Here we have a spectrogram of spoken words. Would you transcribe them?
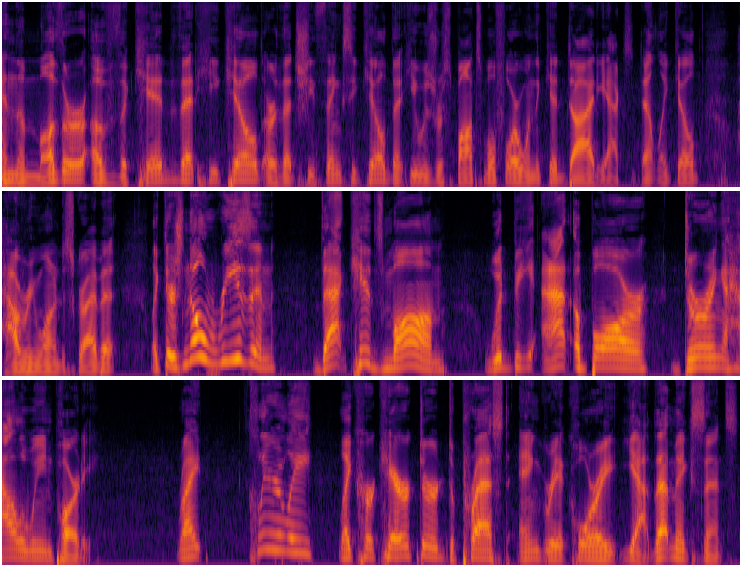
and the mother of the kid that he killed or that she thinks he killed that he was responsible for when the kid died he accidentally killed however you want to describe it. Like there's no reason that kid's mom would be at a bar during a halloween party right? Clearly like her character depressed angry at corey yeah that makes sense.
